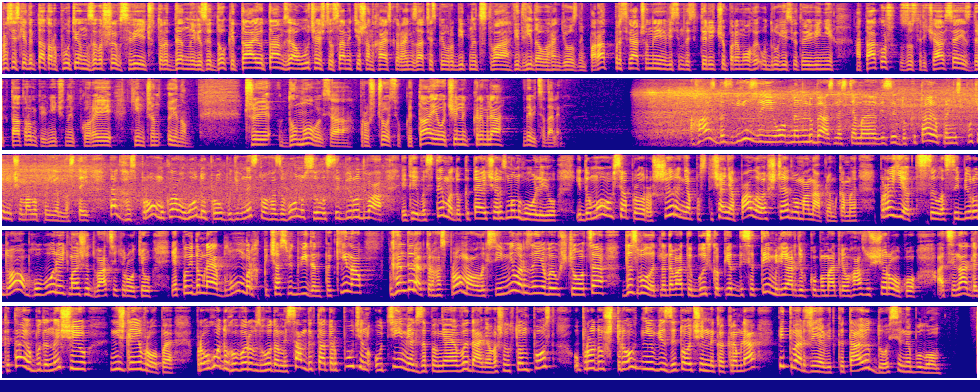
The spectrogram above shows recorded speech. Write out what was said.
Російський диктатор Путін завершив свій чотириденний візит до Китаю. Там взяв участь у саміті Шанхайської організації співробітництва. Відвідав грандіозний парад, присвячений 80-річчю перемоги у Другій світовій війні. А також зустрічався із диктатором Північної Кореї Кім Чен Іном. Чи домовився про щось у Китаї очільник Кремля? Дивіться далі. Газ без візи і обмін люб'язностями. Візит до Китаю приніс Путіну чимало приємностей. Так Газпром уклав угоду про будівництво газогону Сила Сибіру 2 який вестиме до Китаю через Монголію, і домовився про розширення постачання палива ще двома напрямками. Проєкт Сила Сибіру 2 обговорюють майже 20 років. Як повідомляє Блумберг, під час відвідин Пекіна. Гендиректор Газпрома Олексій Міллер заявив, що це дозволить надавати близько 50 мільярдів кубометрів газу щороку, а ціна для Китаю буде нижчою. Ніж для Європи про угоду говорив згодом і сам диктатор Путін. Утім, як запевняє видання Вашингтон Пост, упродовж трьох днів візиту очільника Кремля підтвердження від Китаю досі не було.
